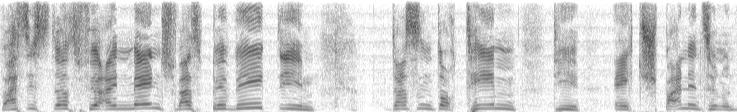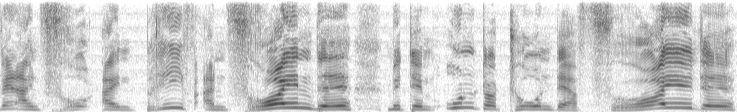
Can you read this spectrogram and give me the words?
was ist das für ein Mensch? Was bewegt ihn? Das sind doch Themen, die echt spannend sind. Und wenn ein, ein Brief an Freunde mit dem Unterton der Freude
